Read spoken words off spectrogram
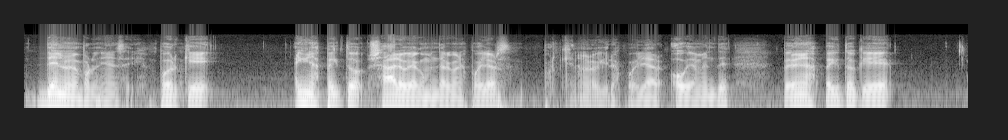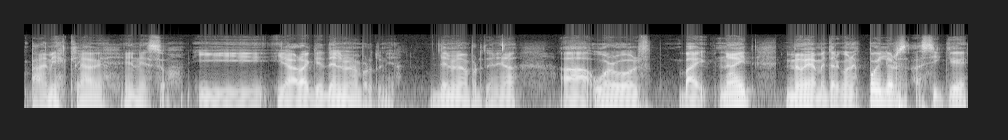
denle una oportunidad de serie. Porque hay un aspecto, ya lo voy a comentar con spoilers, porque no lo quiero spoilear obviamente, pero hay un aspecto que para mí es clave en eso. Y, y la verdad que denle una oportunidad. denle una oportunidad a Werewolf by Night. Me voy a meter con spoilers, así que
